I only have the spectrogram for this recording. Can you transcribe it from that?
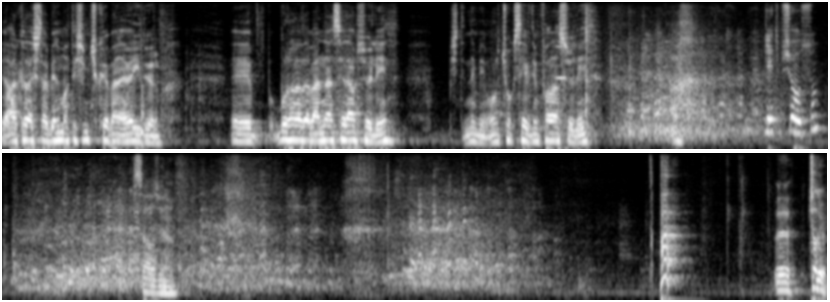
Ya arkadaşlar benim ateşim çıkıyor ben eve gidiyorum. Ee, Burhan'a da benden selam söyleyin. İşte ne bileyim onu çok sevdiğim falan söyleyin. Geçmiş olsun. Sağ ol canım. Ee, çalıyor.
